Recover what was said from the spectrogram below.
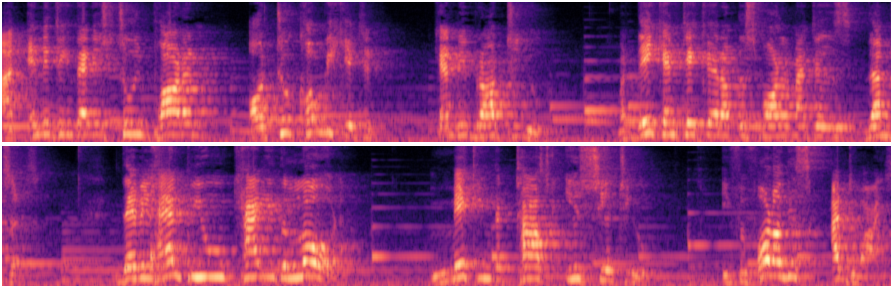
And anything that is too important or too complicated can be brought to you but they can take care of the smaller matters themselves. They will help you carry the load, making the task easier to you. If you follow this advice,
